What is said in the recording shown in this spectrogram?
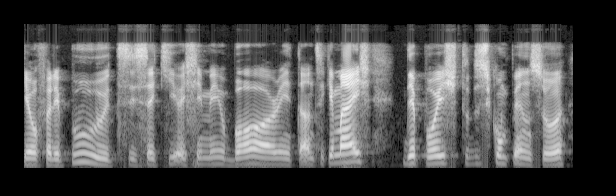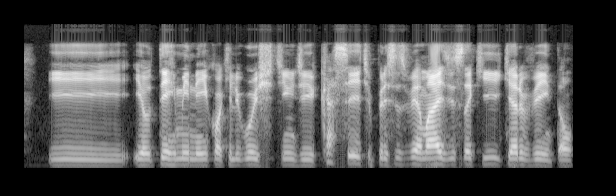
que eu falei, putz, isso aqui eu achei meio boring e tal, não sei o que, mas depois tudo se compensou e eu terminei com aquele gostinho de cacete, preciso ver mais disso aqui, quero ver. Então,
